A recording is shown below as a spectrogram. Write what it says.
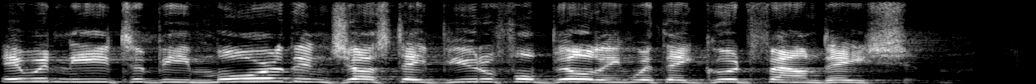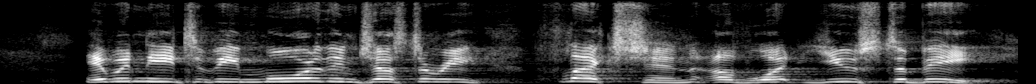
it would need to be more than just a beautiful building with a good foundation. It would need to be more than just a reflection of what used to be.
